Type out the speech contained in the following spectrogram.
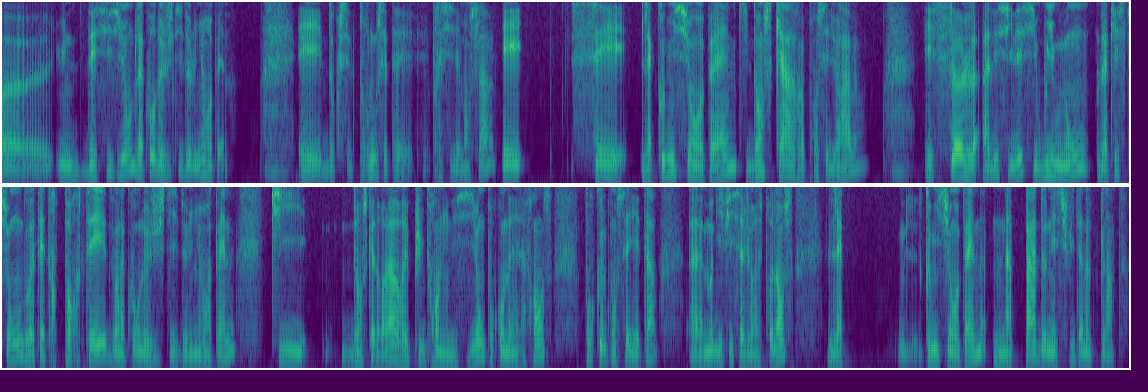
euh, une décision de la Cour de justice de l'Union européenne. Et donc pour nous, c'était précisément cela. Et c'est la Commission européenne qui, dans ce cadre procédural, est seule à décider si oui ou non la question doit être portée devant la Cour de justice de l'Union européenne, qui dans ce cadre-là, aurait pu prendre une décision pour condamner la France, pour que le Conseil d'État euh, modifie sa jurisprudence. La Commission européenne n'a pas donné suite à notre plainte.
